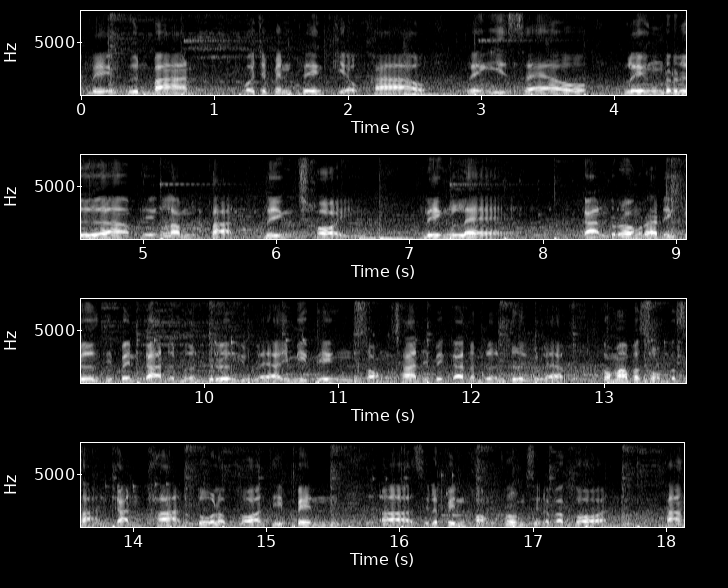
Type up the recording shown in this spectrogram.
เพลงพื้นบ้านว่าจะเป็นเพลงเกี่ยวข้าว เพลงอีแซล เพลงเรือ เพลงลำตัด เพลงฉ่อย เพลงแหล่ การร้องราดในเกิงที่เป็นการดำเนินเรื่องอยู่แล้ว ยังมีเพลงสองชั้นที่เป็นการดำเนินเรื่องอยู่แล้ว ก็มาผสมผสานกันผ่านตัวละครที่เป็นศิลปินของกรมศิลปากร ทั้ง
